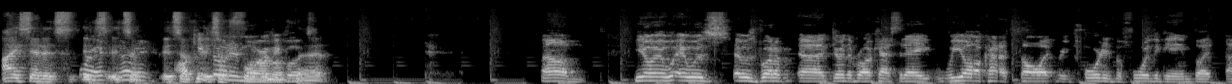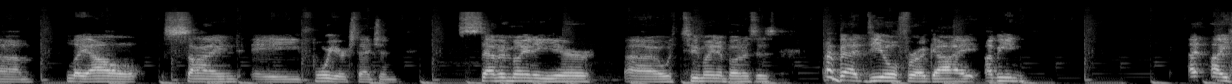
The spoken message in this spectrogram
I said it's it's All right, it's all a right. it's I'll a it's a form of quotes. that. Um, you know, it, it was it was brought up uh, during the broadcast today. We all kind of saw it reported before the game, but um, Leao signed a four-year extension, seven million a year uh, with two million in bonuses. Not a bad deal for a guy. I mean, I I,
